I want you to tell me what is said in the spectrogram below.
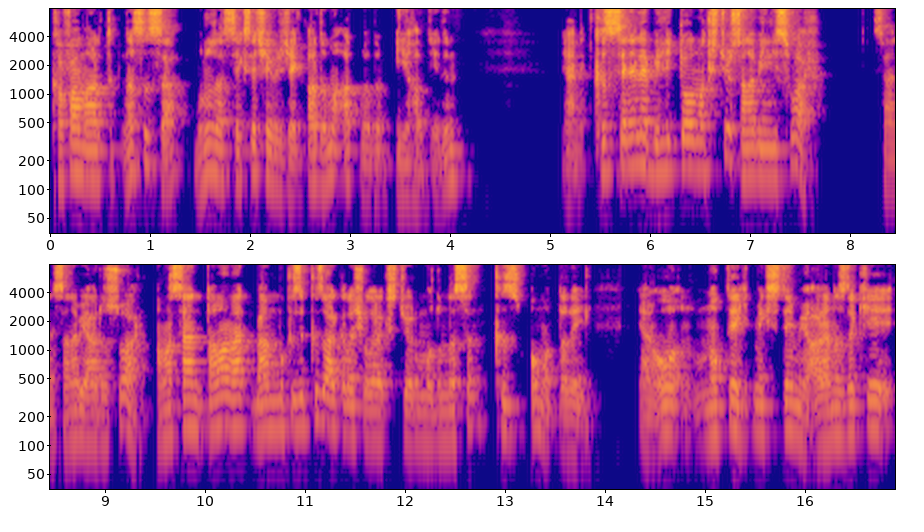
kafam artık nasılsa bunu da sekse çevirecek adımı atmadım. İyi halt yedin. Yani kız seninle birlikte olmak istiyor sana bir ilgisi var. Yani sana bir arzusu var. Ama sen tamamen ben bu kızı kız arkadaş olarak istiyorum modundasın. Kız o modda değil. Yani o noktaya gitmek istemiyor. Aranızdaki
